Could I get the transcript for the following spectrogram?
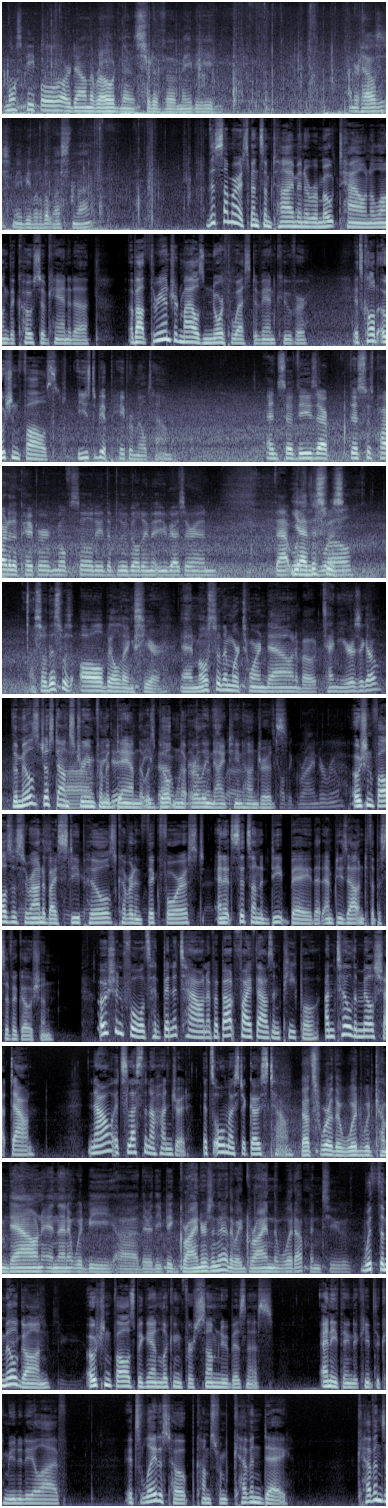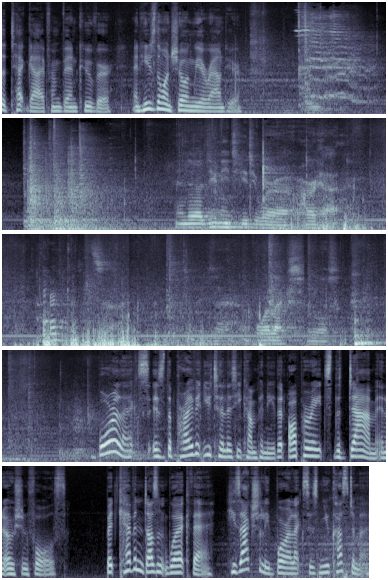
Most people are down the road, and there's sort of uh, maybe 100 houses, maybe a little bit less than that. This summer, I spent some time in a remote town along the coast of Canada, about 300 miles northwest of Vancouver. It's called Ocean Falls. It used to be a paper mill town. And so these are this was part of the paper mill facility, the blue building that you guys are in. That was Yeah, as this was- well. So this was all buildings here, and most of them were torn down about 10 years ago. The mill's just downstream Uh, from a dam that was leave built in the there. early That's, uh, 1900s. the. Ocean Falls is surrounded by steep hills covered in thick forest, and it sits on a deep bay that empties out into the Pacific Ocean. Ocean Falls had been a town of about 5,000 people until the mill shut down. Now it's less than 100. It's almost a ghost town. That's where the wood would come down, and then it would be uh, there are the big grinders in there that would grind the wood up into. With the mill gone, Ocean Falls began looking for some new business. Anything to keep the community alive. Its latest hope comes from Kevin Day. Kevin's a tech guy from Vancouver, and he's the one showing me around here. And uh, do you need you to wear a hard hat. Because it's uh, these are Boralex rules. Boralex is the private utility company that operates the dam in Ocean Falls. But Kevin doesn't work there. He's actually Boralex's new customer.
